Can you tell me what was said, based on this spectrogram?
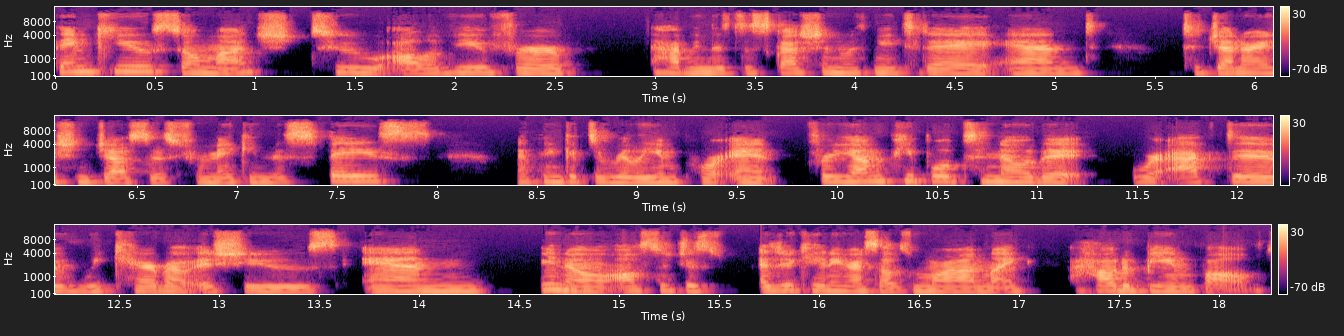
Thank you so much to all of you for having this discussion with me today and to generation justice for making this space. I think it's really important for young people to know that we're active we care about issues and you know also just educating ourselves more on like how to be involved.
